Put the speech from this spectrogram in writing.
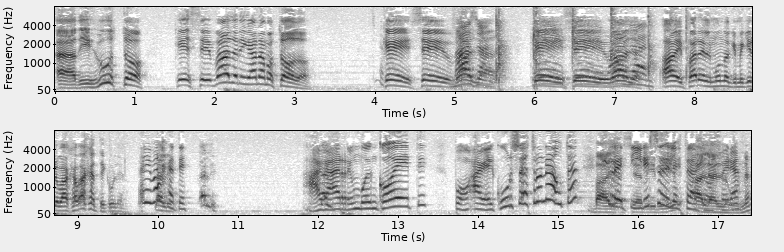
a disgusto, que se vayan y ganamos todo. Que se vayan. Que se vayan. Ay, para el mundo que me quiero bajar. Bájate, cula. Dale, bájate. Dale. Agarre un buen cohete, pon- haga el curso de astronauta Váyase y retírese a de la vivir a la estratosfera. luna.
